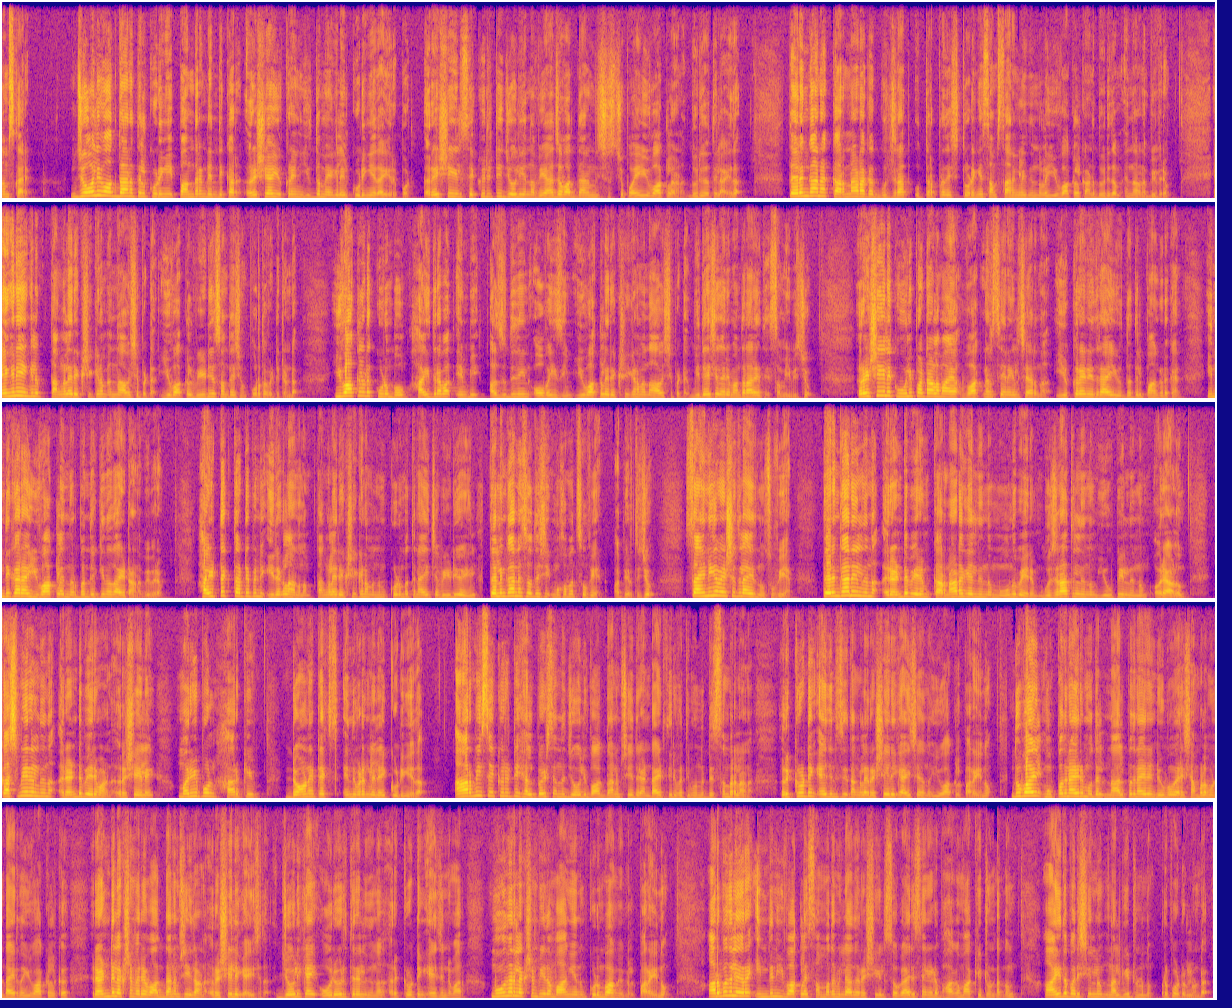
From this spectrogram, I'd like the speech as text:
നമസ്കാരം. ജോലി വാഗ്ദാനത്തിൽ കുടുങ്ങി പന്ത്രണ്ട് ഇന്ത്യക്കാർ റഷ്യ യുക്രൈൻ യുദ്ധമേഖലയിൽ കുടുങ്ങിയതായി റിപ്പോർട്ട്. റഷ്യയിൽ സെക്യൂരിറ്റി ജോലി എന്ന വ്യാജ വാഗ്ദാനം വിശ്വസിച്ചു പോയ യുവാക്കളാണ് ദുരിതത്തിലായത്. തെലങ്കാന കർണാടക ഗുജറാത്ത് ഉത്തർപ്രദേശ് തുടങ്ങിയ സംസ്ഥാനങ്ങളിൽ നിന്നുള്ള യുവാക്കൾക്കാണ് ദുരിതം എന്നാണ് വിവരം. എങ്ങനെയെങ്കിലും തങ്ങളെ രക്ഷിക്കണം എന്നാവശ്യപ്പെട്ട് യുവാക്കൾ വീഡിയോ സന്ദേശം പുറത്തുവിട്ടിട്ടുണ്ട്. യുവാക്കളുടെ കുടുംബവും ഹൈദരാബാദ് എം പി അസുദ്ദീൻ ഓവൈസിയും യുവാക്കളെ രക്ഷിക്കണമെന്നാവശ്യപ്പെട്ട് വിദേശകാര്യ മന്ത്രാലയത്തെ സമീപിച്ചു. റഷ്യയിലെ കൂലിപ്പട്ടാളമായ വാഗ്നർ സേനയിൽ ചേർന്ന് യുക്രൈനെതിരായ യുദ്ധത്തിൽ പങ്കെടുക്കാൻ ഇന്ത്യക്കാരായ യുവാക്കളെ നിർബന്ധിക്കുന്നതായിട്ടാണ് വിവരം. ഹൈടെക് തട്ടിപ്പിന്റെ ഇരകളാണെന്നും തങ്ങളെ രക്ഷിക്കണമെന്നും കുടുംബത്തിന് അയച്ച വീഡിയോയിൽ തെലങ്കാന സ്വദേശി മുഹമ്മദ് സുഫിയാൻ അഭ്യർത്ഥിച്ചു. സൈനിക വേഷത്തിലായിരുന്നു സുഫിയാൻ. തെലങ്കാനയിൽ നിന്ന് രണ്ടുപേരും കർണാടകയിൽ നിന്നും മൂന്ന് പേരും ഗുജറാത്തിൽ നിന്നും യു പിയിൽ നിന്നും ഒരാളും കശ്മീരിൽ നിന്ന് രണ്ടുപേരുമാണ് റഷ്യയിലെ മരിയപ്പോൾ ഹാർക്കിവ് ഡോണറ്റെക്സ് എന്നിവിടങ്ങളിലേക്ക് കുടുങ്ങിയത്. ആർമി സെക്യൂരിറ്റി ഹെൽപ്പേഴ്സ് എന്ന ജോലി വാഗ്ദാനം ചെയ്ത് രണ്ടായിരത്തി ഇരുപത്തി മൂന്ന് ഡിസംബറിലാണ് റിക്രൂട്ടിംഗ് ഏജൻസി തങ്ങളെ റഷ്യയിലേക്ക് അയച്ചതെന്ന് യുവാക്കൾ പറയുന്നു. ദുബായിൽ മുപ്പതിനായിരം മുതൽ നാൽപ്പതിനായിരം രൂപ വരെ ശമ്പളമുണ്ടായിരുന്ന യുവാക്കൾക്ക് രണ്ട് ലക്ഷം വരെ വാഗ്ദാനം ചെയ്താണ് റഷ്യയിലേക്ക് അയച്ചത്. ജോലിക്കായി ഓരോരുത്തരിൽ നിന്ന് റിക്രൂട്ടിംഗ് ഏജന്റുമാർ മൂന്നര ലക്ഷം വീതം വാങ്ങിയെന്നും കുടുംബാംഗങ്ങൾ പറയുന്നു. അറുപതിലേറെ ഇന്ത്യൻ യുവാക്കളെ സമ്മതമില്ലാതെ റഷ്യയിൽ സ്വകാര്യ സേനയുടെ ഭാഗമാക്കിയിട്ടുണ്ടെന്നും ആയുധ പരിശീലനം നൽകിയിട്ടുണ്ടെന്നും റിപ്പോർട്ടുകളുണ്ട്.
